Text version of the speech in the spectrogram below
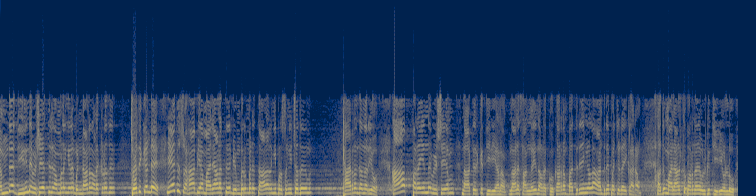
എന്താ ദീനിന്റെ വിഷയത്തിൽ നമ്മളിങ്ങനെ മിണ്ടാണ് നടക്കുന്നത് ചോദിക്കണ്ടേ ഏത് സ്വഹാബിയ മലയാളത്തിലെ മെമ്പർമന് താഴെറങ്ങി പ്രസംഗിച്ചത്? കാരണം എന്താണെന്നറിയോ ആ പറയുന്ന വിഷയം നാട്ടുകാർക്ക് തിരിയണം. നാളെ സംഗതി നടക്കൂ. കാരണം ബദ്രീങ്ങളെ ആണ്ടിനെ പറ്റിയ കാരണം. അത് മലയാളത്തിൽ പറഞ്ഞാൽ അവർക്ക് തിരിയുള്ളൂ.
